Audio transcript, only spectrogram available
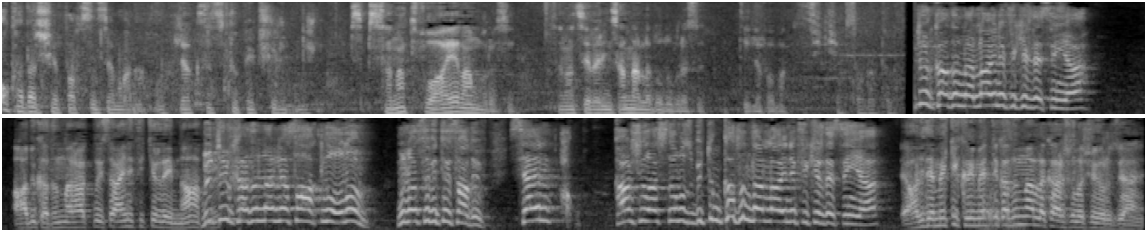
O kadar şeffafsın sen bana. Ahlaksız köpek şu sanat fuaye lan burası. Sanatsever insanlarla dolu burası. Ettiği lafa bak. Sikeyim sanatını. Bütün kadınlarla aynı fikirdesin ya. Abi kadınlar haklıysa aynı fikirdeyim ne yapayım? Bütün kadınlar nasıl haklı oğlum? Bu nasıl bir tesadüf? Sen karşılaştığımız bütün kadınlarla aynı fikirdesin ya. E abi demek ki kıymetli kadınlarla karşılaşıyoruz yani.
